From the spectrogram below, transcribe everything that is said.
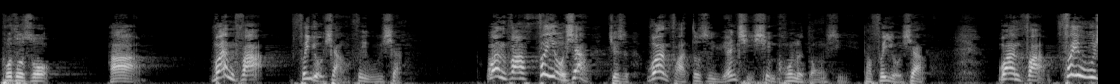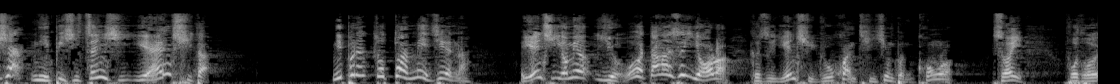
佛陀说：“啊，万法非有相，非无相。万法非有相，就是万法都是缘起性空的东西，它非有相。万法非无相，你必须珍惜缘起的，你不能做断灭见呢。缘起有没有？有，当然是有了。可是缘起如幻，体性本空了。所以佛陀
